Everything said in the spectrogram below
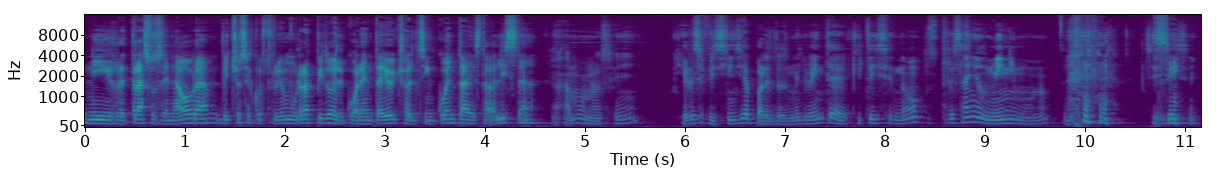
ni retrasos en la obra. De hecho, se construyó muy rápido, del 48 al 50 estaba lista. Vámonos, ¿eh? ¿Quieres eficiencia para el 2020? Aquí te dice, no, pues tres años mínimo, ¿no? Sí, sí, Sí.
